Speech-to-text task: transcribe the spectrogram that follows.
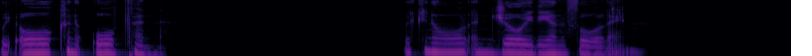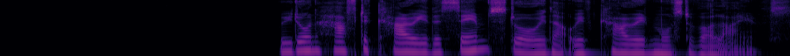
We all can open. We can all enjoy the unfolding. We don't have to carry the same story that we've carried most of our lives.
